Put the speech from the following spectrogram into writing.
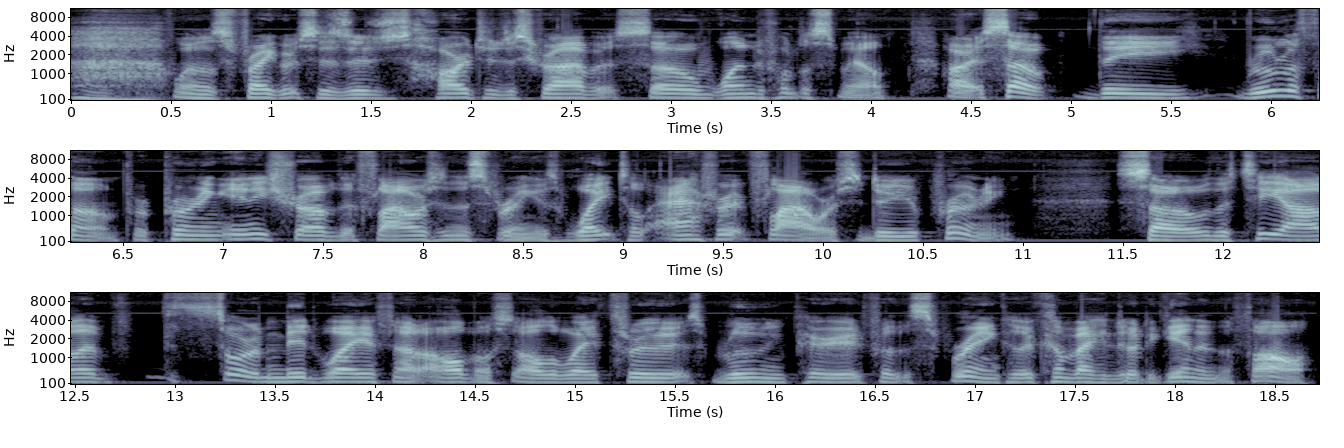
One of those fragrances is hard to describe, but it's so wonderful to smell. All right, so the rule of thumb for pruning any shrub that flowers in the spring is wait till after it flowers to do your pruning. So the tea olive, sort of midway, if not almost all the way through its blooming period for the spring, because they'll come back and do it again in the fall.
